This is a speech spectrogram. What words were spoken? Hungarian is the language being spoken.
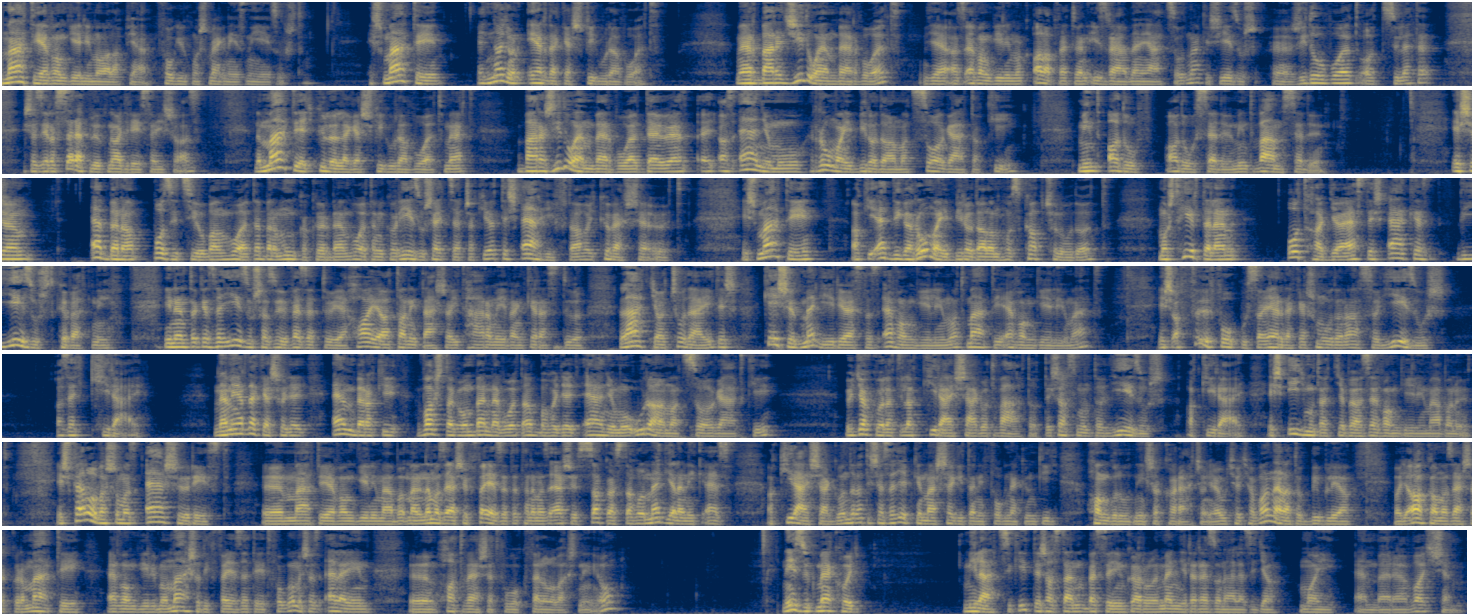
Máté evangéliuma alapján fogjuk most megnézni Jézust. És Máté egy nagyon érdekes figura volt. Mert bár egy zsidó ember volt, ugye az evangéliumok alapvetően Izraelben játszódnak, és Jézus zsidó volt, ott született, és ezért a szereplők nagy része is az. De Máté egy különleges figura volt, mert bár a zsidó ember volt, de ő az elnyomó római birodalmat szolgálta ki, mint adó, adószedő, mint vámszedő. És ebben a pozícióban volt, ebben a munkakörben volt, amikor Jézus egyszer csak jött, és elhívta, hogy kövesse őt. És Máté, aki eddig a római birodalomhoz kapcsolódott, most hirtelen hagyja ezt, és elkezdi Jézust követni. Innentől kezdve Jézus az ő vezetője, hallja a tanításait három éven keresztül, látja a csodáit, és később megírja ezt az evangéliumot, Máté evangéliumát, és a fő fókusza érdekes módon az, hogy Jézus az egy király. Nem érdekes, hogy egy ember, aki vastagon benne volt abba, hogy egy elnyomó uralmat szolgált ki, ő gyakorlatilag királyságot váltott, és azt mondta, hogy Jézus a király. És így mutatja be az evangéliumában őt. És felolvasom az első részt Máté evangéliumában, már nem az első fejezetet, hanem az első szakaszt, ahol megjelenik ez a királyság gondolat, és ez egyébként már segíteni fog nekünk így hangolódni is a karácsonyra. Úgyhogy ha van nálatok Biblia, vagy alkalmazás, akkor a Máté evangélium a második fejezetét fogom, és az elején ö, hat verset fogok felolvasni, jó? Nézzük meg, hogy mi látszik itt, és aztán beszéljünk arról, hogy mennyire rezonál ez így a mai emberrel, vagy sem.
